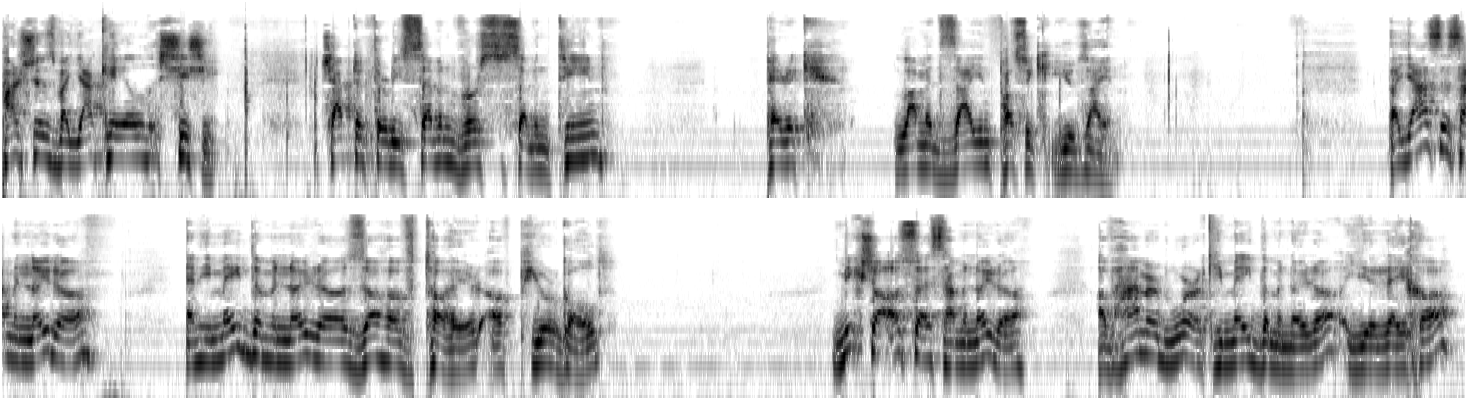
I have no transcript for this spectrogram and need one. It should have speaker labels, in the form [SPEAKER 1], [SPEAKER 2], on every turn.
[SPEAKER 1] Parshas Vayakel Shishi, chapter 37, verse 17, Perik Lamed Zayin, Posik Yud Zayin. Vayases HaMenoira, and he made the menorah Zohov Tohir of pure gold. Miksha also as HaMenoira, of hammered work, he made the menorah, Yerecha,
